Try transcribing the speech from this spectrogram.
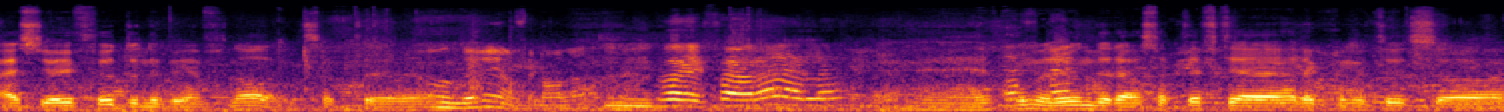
Alltså jag är född under VM-finalen. Så att, eh, under VM-finalen? Mm. Var det före eller? Eh, jag kommer under där så att efter jag hade kommit ut så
